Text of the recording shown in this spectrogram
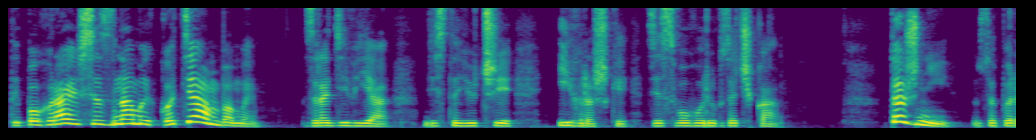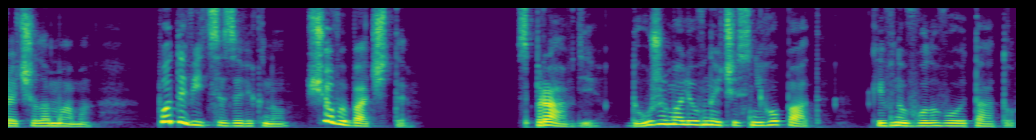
Ти пограєшся з нами котямбами, зрадів я, дістаючи іграшки зі свого рюкзачка. Та ж ні, заперечила мама. Подивіться за вікно, що ви бачите? Справді, дуже мальовничий снігопад, кивнув головою тато.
